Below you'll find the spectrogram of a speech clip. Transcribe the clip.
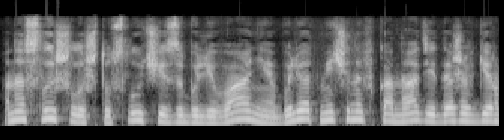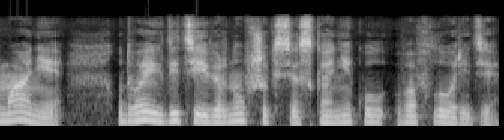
Она слышала, что случаи заболевания были отмечены в Канаде и даже в Германии у двоих детей, вернувшихся с каникул во Флориде.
